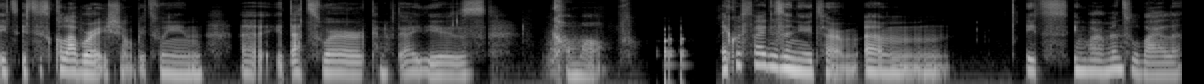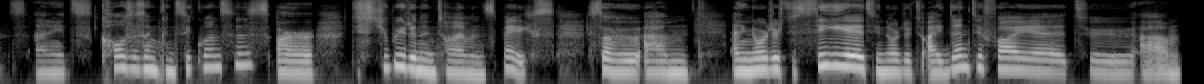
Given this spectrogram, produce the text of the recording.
it's it's this collaboration between. Uh, it, that's where kind of the ideas come up. Ecocide is a new term. Um, it's environmental violence and its causes and consequences are distributed in time and space. So um, and in order to see it in order to identify it to um,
